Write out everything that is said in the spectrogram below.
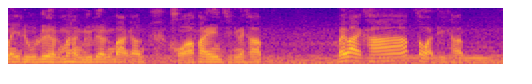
ไม่รู้เรื่องบ้างรู้เรื่องบ้างก็ขออภัยจริงๆนะครับบ๊ายบายครับ สวัสดีครับ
